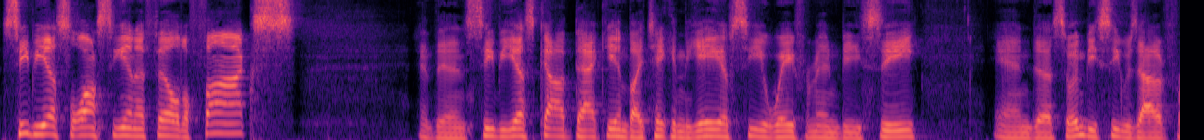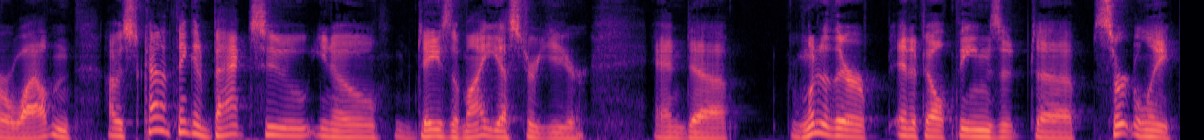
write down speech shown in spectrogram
CBS lost the NFL to Fox, and then CBS got back in by taking the AFC away from NBC. And uh, so NBC was out of it for a while, and I was kind of thinking back to you know days of my yesteryear, and uh, one of their NFL themes that uh, certainly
